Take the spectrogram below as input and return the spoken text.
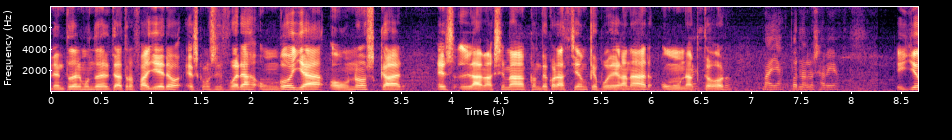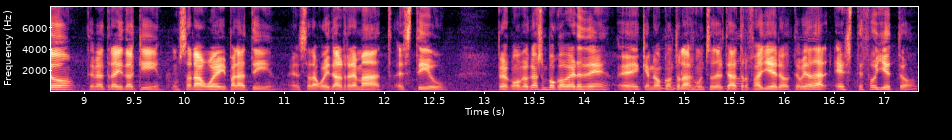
dentro del mundo del teatro fallero, es como si fuera un Goya o un Oscar. Es la máxima condecoración que puede ganar un actor. Vaya, pues no lo sabía. Y yo te había traído aquí un Saragüey para ti, el Saragüey del Remat, Estiu, pero como veo que es un poco verde, eh, que no controlas mucho del teatro fallero, te voy a dar este folleto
